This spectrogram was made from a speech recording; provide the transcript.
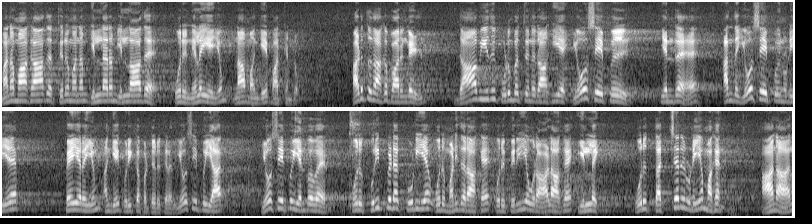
மனமாகாத திருமணம் இல்லறம் இல்லாத ஒரு நிலையையும் நாம் அங்கே பார்க்கின்றோம். அடுத்ததாக பாருங்கள் தாவீது குடும்பத்தினராகிய யோசேப்பு என்ற அந்த யோசேப்பினுடைய பெயரையும் அங்கே குறிக்கப்பட்டிருக்கிறது. யோசேப்பு யார்? யோசேப்பு என்பவர் ஒரு குறிப்பிடக்கூடிய ஒரு மனிதராக ஒரு பெரிய ஒரு ஆளாக இல்லை. ஒரு தச்சருடைய மகன். ஆனால்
